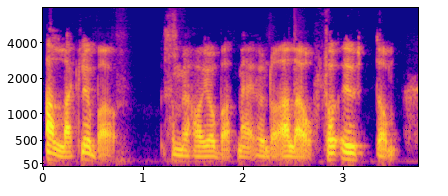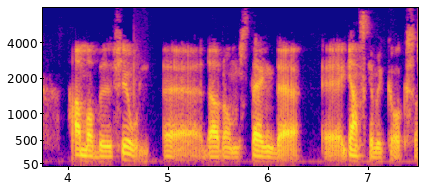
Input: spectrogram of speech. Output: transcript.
alla klubbar som jag har jobbat med under alla år, förutom Hammarby i fjol, eh, där de stängde ganska mycket också.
